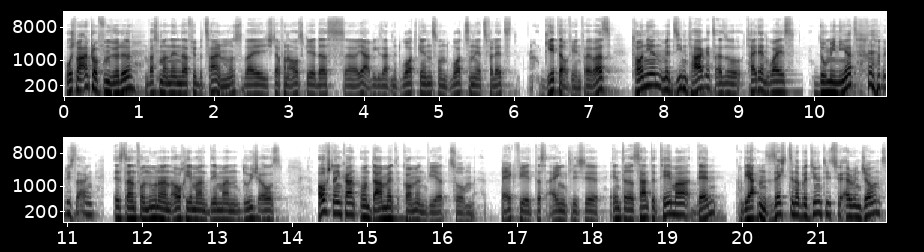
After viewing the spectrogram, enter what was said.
wo ich mal anklopfen würde, was man denn dafür bezahlen muss, weil ich davon ausgehe, dass, äh, ja, wie gesagt, mit Watkins und Watson jetzt verletzt, geht da auf jeden Fall was. Tonyan mit sieben Targets, also Tight End Wise dominiert, würde ich sagen, ist dann von nun an auch jemand, den man durchaus aufstellen kann. Und damit kommen wir zum Backfield, das eigentliche interessante Thema, denn wir hatten 16 Opportunities für Aaron Jones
